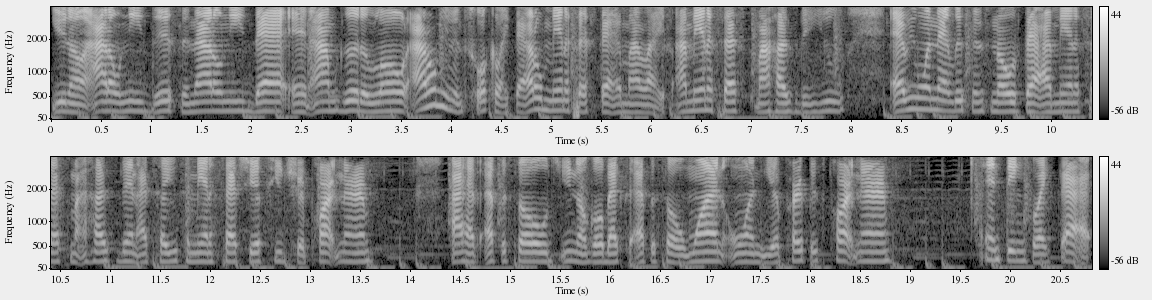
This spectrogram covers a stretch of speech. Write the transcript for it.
you know, I don't need this and I don't need that and I'm good alone. I don't even talk like that. I don't manifest that in my life. I manifest my husband. You everyone that listens knows that I manifest my husband. I tell you to manifest your future partner. I have episodes, you know, go back to episode 1 on your purpose partner and things like that.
